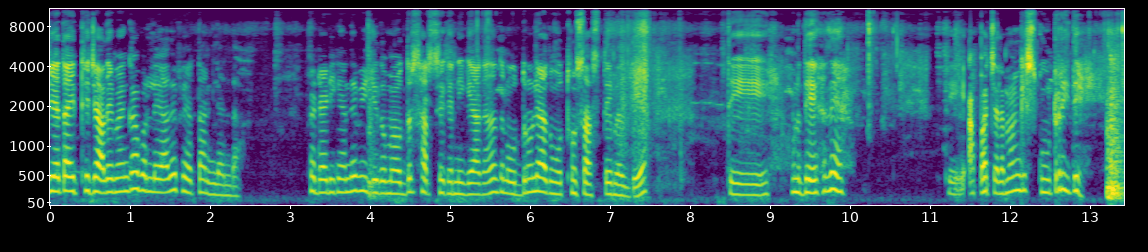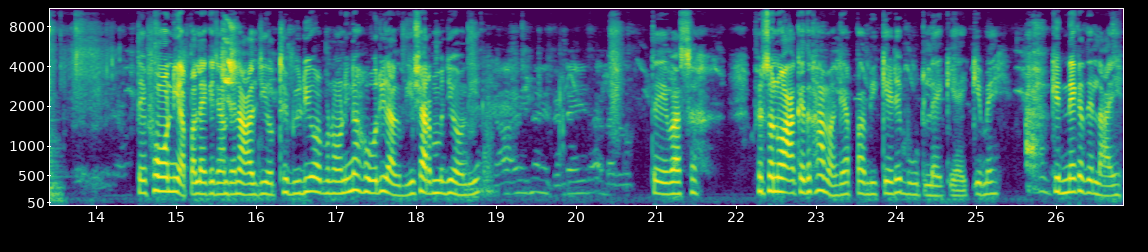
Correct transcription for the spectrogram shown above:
ਜੇ ਤਾਂ ਇੱਥੇ ਜ਼ਿਆਦਾ ਮਹਿੰਗਾ ਬੱਲੇ ਆ ਤੇ ਫਿਰ ਤਾਂ ਨਹੀਂ ਲੈਂਦਾ। ਫਿਰ ਡੈਡੀ ਕਹਿੰਦੇ ਵੀ ਜਦੋਂ ਮੈਂ ਉਧਰ ਸਰਸੇ ਕਰਨੀ ਗਿਆ, ਕਹਿੰਦਾ ਤੈਨੂੰ ਉਧਰੋਂ ਲਿਆ ਦੂੰ, ਉੱਥੋਂ ਸਸਤੇ ਮਿਲਦੇ ਆ। ਤੇ ਹੁਣ ਦੇਖਦੇ ਆ। ਤੇ ਆਪਾਂ ਚਲਵਾਂਗੇ ਸਕੂਟਰੀ ਤੇ। ਤੇ ਫੋਨ ਨਹੀਂ ਆਪਾਂ ਲੈ ਕੇ ਜਾਂਦੇ ਨਾਲ ਜੀ, ਉੱਥੇ ਵੀਡੀਓ ਬਣਾਉਣੀ ਨਾ ਹੋਰ ਹੀ ਲੱਗਦੀ ਹੈ, ਸ਼ਰਮ ਜਿਹੀ ਆਉਂਦੀ ਹੈ। ਤੇ ਬਸ ਫਿਰ ਤੁਹਾਨੂੰ ਆ ਕੇ ਦਿਖਾਵਾਂਗੇ ਆਪਾਂ ਵੀ ਕਿਹੜੇ ਬੂਟ ਲੈ ਕੇ ਆਏ ਕਿਵੇਂ ਕਿੰਨੇ ਕਦੇ ਲਾਏ।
